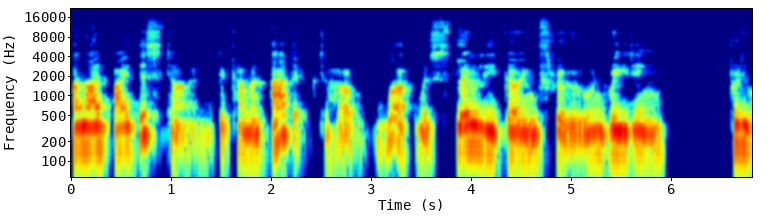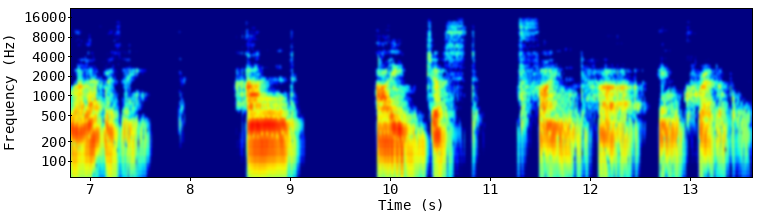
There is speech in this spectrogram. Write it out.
And I'd by this time become an addict to her work, was slowly going through and reading pretty well everything. And mm. I hmm. just find her incredible.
